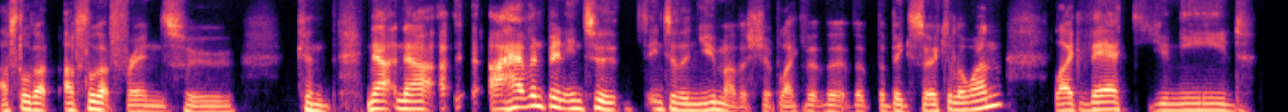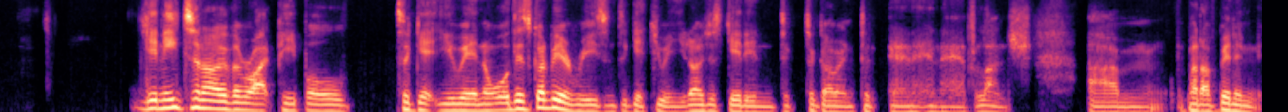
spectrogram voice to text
I've still got I've still got friends who can now now I haven't been into into the new mothership like the the the, the big circular one like that you need you need to know the right people to get you in, or there's got to be a reason to get you in. You don't just get in to, to go into and, and have lunch. Um, but I've been in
